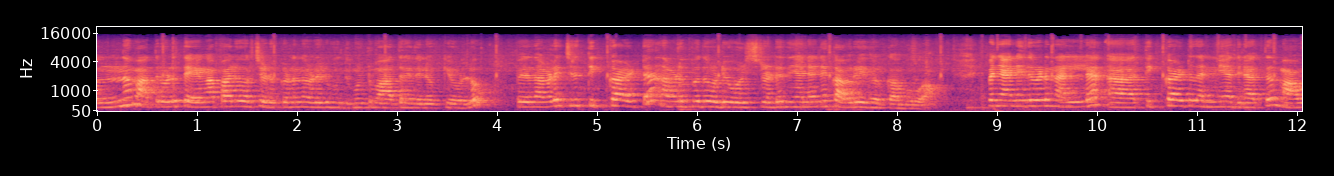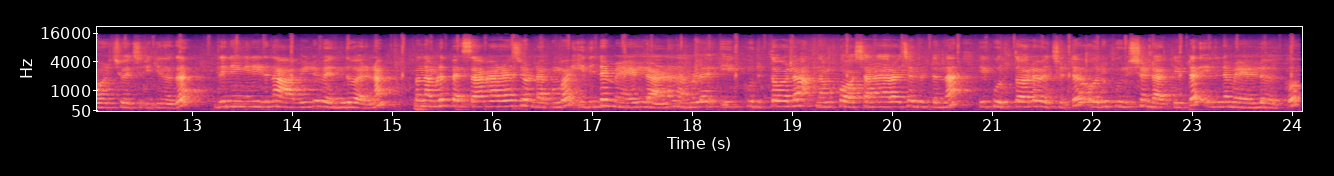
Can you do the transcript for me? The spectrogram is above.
ഒന്ന് മാത്രമേ ഉള്ളൂ. തേങ്ങാപ്പാൽ കുറച്ച് എടുക്കണം എന്നുള്ളൊരു ബുദ്ധിമുട്ട് മാത്രമേ ഇതിനൊക്കെ ഉള്ളൂ അപ്പോൾ നമ്മൾ ഇച്ചിരി തിക്കായിട്ട് നമ്മളിപ്പോൾ ഇത് ഒടി ഒഴിച്ചിട്ടുണ്ട് ഇത് ഞാൻ അതിനെ കവർ ചെയ്ത് വെക്കാൻ പോവാം. ഇപ്പം ഞാനിതിവിടെ നല്ല തിക്കായിട്ട് തന്നെ അതിനകത്ത് മാവ് ഒഴിച്ച് വെച്ചിരിക്കുന്നത്. ഇതിനെ ഇങ്ങനെ ഇരുന്ന് ആവിയിൽ വെന്ത് വരണം. അപ്പം നമ്മൾ പെസാ വ്യാഴാഴ്ച ഉണ്ടാക്കുമ്പോൾ ഇതിന്റെ മേളിലാണ് നമ്മൾ ഈ കുരുത്തോല നമുക്ക് ഓശാന ഞായറാഴ്ച കിട്ടുന്ന ഈ കുരുത്തോല വെച്ചിട്ട് ഒരു കുരിശുണ്ടാക്കിയിട്ട് ഇതിന്റെ മേളിൽ വെക്കും.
